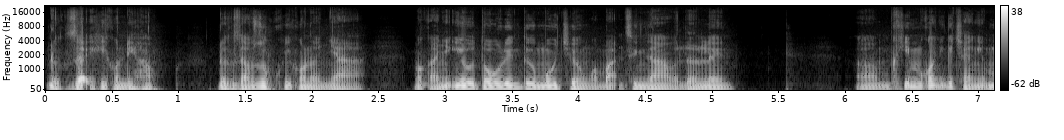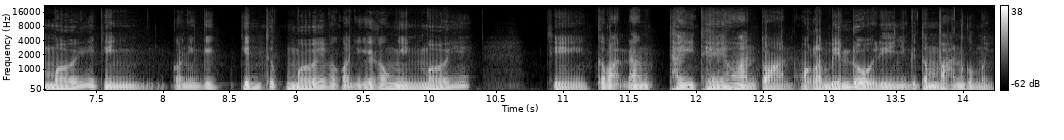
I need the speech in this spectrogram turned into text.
được dạy khi còn đi học được giáo dục khi còn ở nhà và cả những yếu tố đến từ môi trường mà bạn sinh ra và lớn lên. À, khi mà có những cái trải nghiệm mới thì có những cái kiến thức mới và có những cái góc nhìn mới ấy, thì các bạn đang thay thế hoàn toàn hoặc là biến đổi đi những cái tấm ván của mình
